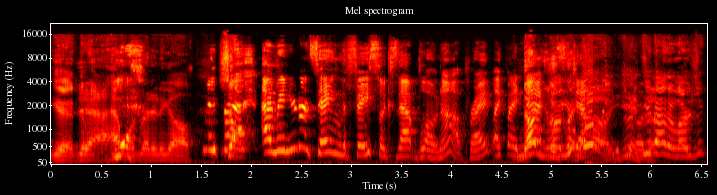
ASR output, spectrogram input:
Yeah. yeah, have Yeah. one ready to go. Wait, So I mean, you're not saying the face looks that blown up, right? Like my No, neck you is look great. definitely. You're, you're not allergic.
